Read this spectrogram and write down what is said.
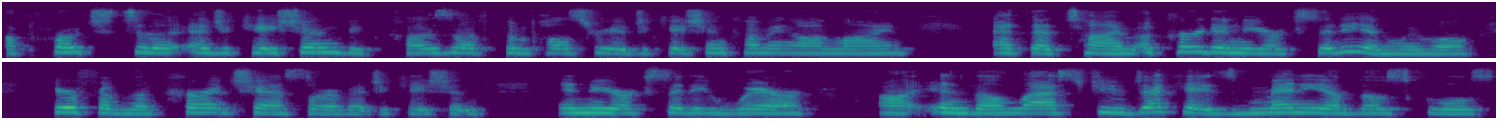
approach to education because of compulsory education coming online at that time occurred in New York City and we will hear from the current Chancellor of Education in New York City where uh, in the last few decades many of those schools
